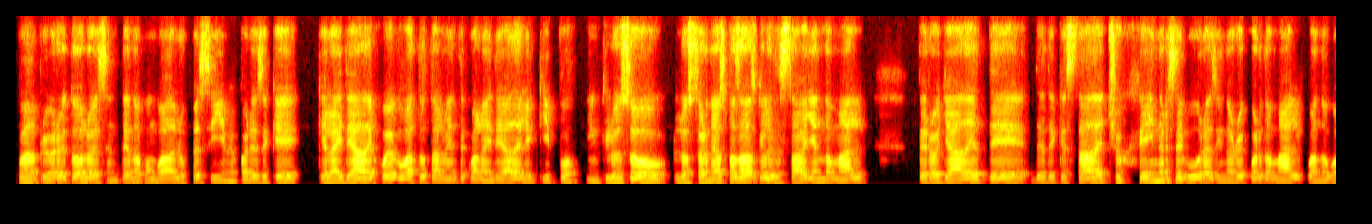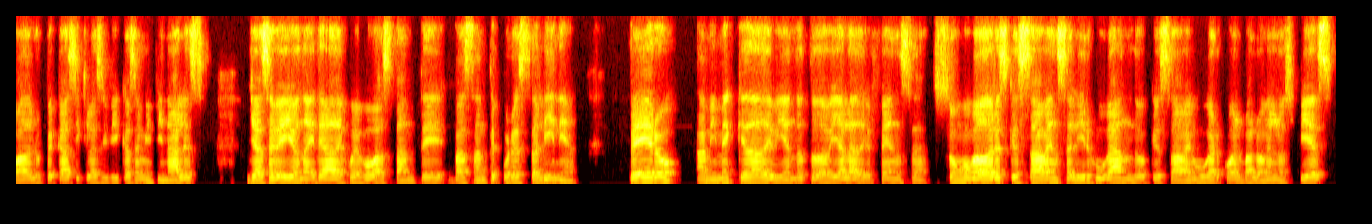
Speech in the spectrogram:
bueno, primero de todo lo de Centeno con Guadalupe, sí, me parece que, que, la idea de juego va totalmente con la idea del equipo. Incluso los torneos pasados que les estaba yendo mal, pero ya desde, desde que estaba hecho Heiner Segura, si no recuerdo mal, cuando Guadalupe casi clasifica semifinales, ya se veía una idea de juego bastante, bastante por esta línea. Pero a mí me queda debiendo todavía la defensa. Son jugadores que saben salir jugando, que saben jugar con el balón en los pies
